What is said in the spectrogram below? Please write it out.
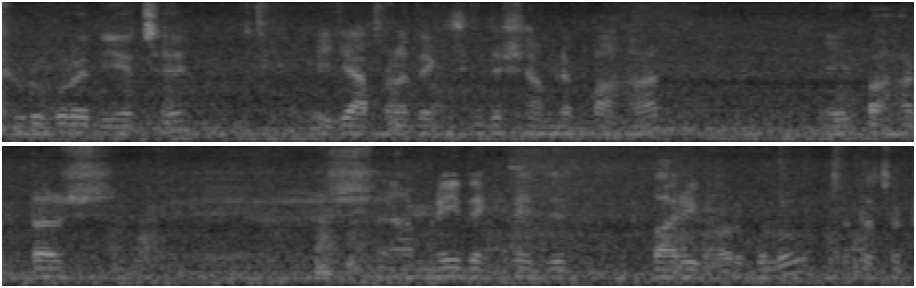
শুরু করে দিয়েছে। এই যে আপনারা দেখছেন যে সামনে পাহাড়, এই পাহাড়টার সামনেই দেখেন যে বাড়ি ঘরগুলো ছোট ছোট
